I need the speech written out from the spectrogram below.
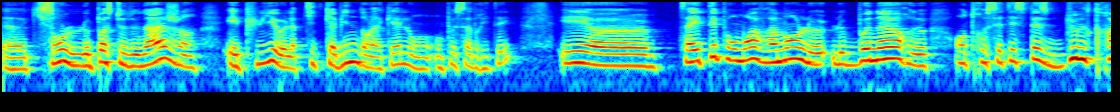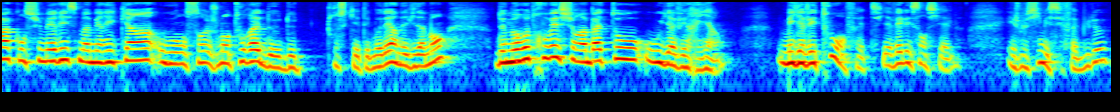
Euh, qui sont le poste de nage et puis euh, la petite cabine dans laquelle on, peut s'abriter. Et euh, ça a été pour moi vraiment le, bonheur entre cette espèce d'ultra consumérisme américain où je m'entourais de, de tout ce qui était moderne évidemment, de me retrouver sur un bateau où il n'y avait rien, mais il y avait tout en fait, il y avait l'essentiel. Et je me suis dit mais c'est fabuleux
